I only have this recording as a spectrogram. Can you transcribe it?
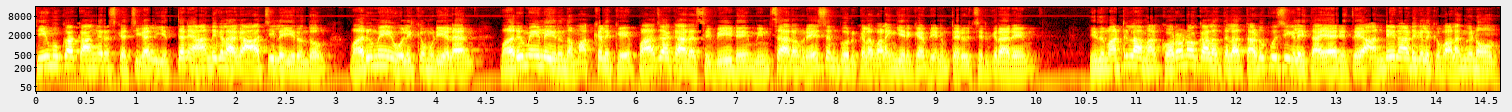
திமுக காங்கிரஸ் கட்சிகள் இத்தனை ஆண்டுகளாக ஆட்சியில் இருந்தும் வறுமையை ஒழிக்க முடியல. வறுமையில் இருந்த மக்களுக்கு பாஜக அரசு வீடு மின்சாரம் ரேஷன் பொருட்களை வழங்கியிருக்கு அப்படின்னு தெரிவிச்சிருக்கிறாரு. இது மட்டும் இல்லாமல் கொரோனா காலத்தில் தடுப்பூசிகளை தயாரித்து அண்டை நாடுகளுக்கு வழங்கினோம்.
